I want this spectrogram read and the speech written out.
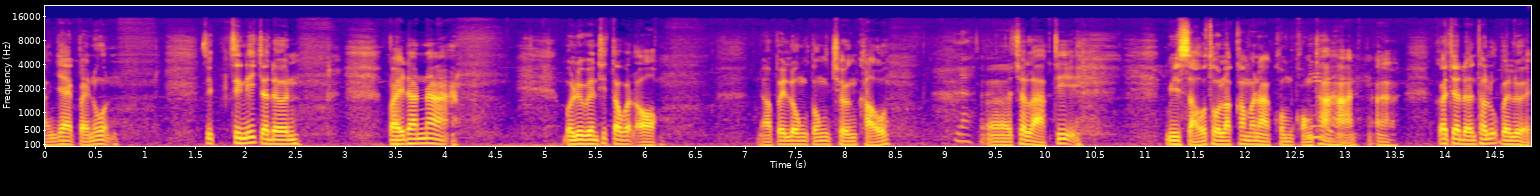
ทางแยกไปนู่นซกสิ่งนี้จะเดินไปด้านหน้า บริเวณทิศตะวันออกนะไปลงตรงเชิงเขาเหรอเอ่อฉลากที่มีเสาโทรคมนาคมของทหารอ่าก็จะเดินทะลุไปเลย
